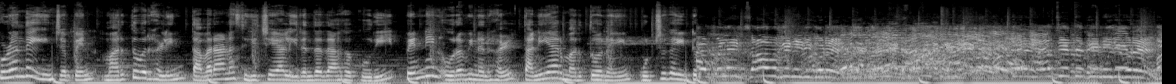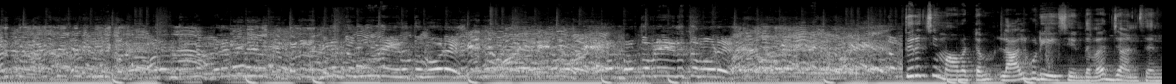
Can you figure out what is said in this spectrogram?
குழந்தை ஈன்ற பெண் மருத்துவர்களின் தவறான சிகிச்சையால் இறந்ததாக கூறி பெண்ணின் உறவினர்கள் தனியார் மருத்துவரை முற்றுகையிட்டு திருச்சி மாவட்டம் லால்குடியைச் சேர்ந்தவர் ஜான்சன்.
